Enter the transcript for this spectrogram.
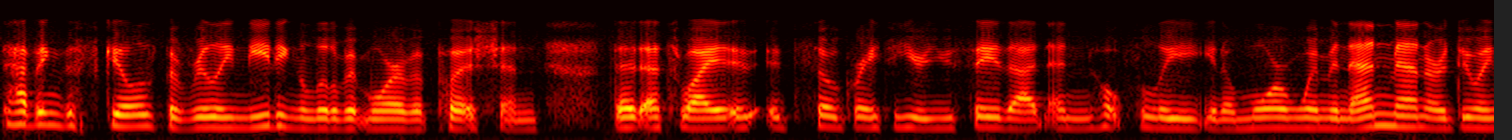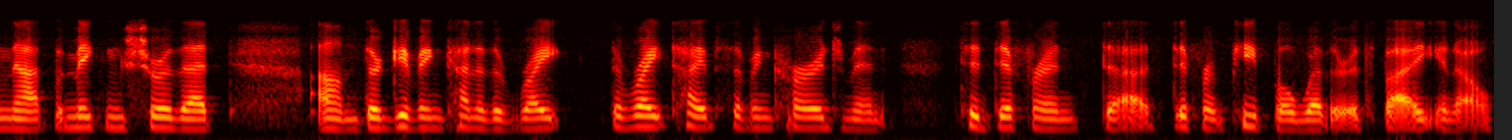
having the skills but really needing a little bit more of a push and that, that's why it, it's so great to hear you say that and hopefully you know more women and men are doing that but making sure that um, they're giving kind of the right the right types of encouragement to different uh, different people, whether it's by you know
